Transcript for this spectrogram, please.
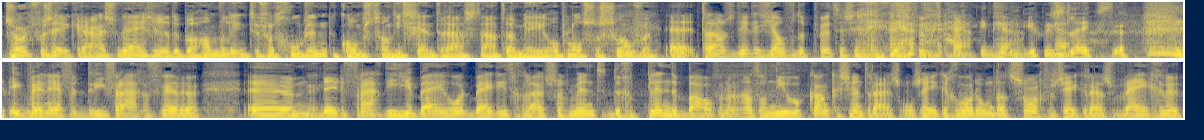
Zorgverzekeraars weigeren de behandeling te vergoeden. De komst van die centra staat daarmee op losse schroeven. Uh, trouwens, dit is Jan van der Putten, zeg ik even bij de ja, nieuwslezer. Ja. Ik ben even drie vragen verder. Uh, okay. Nee, de vraag die hierbij hoort, bij dit geluidsfragment... de geplande bouw van een aantal nieuwe kankercentra is onzeker geworden... omdat zorgverzekeraars weigeren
